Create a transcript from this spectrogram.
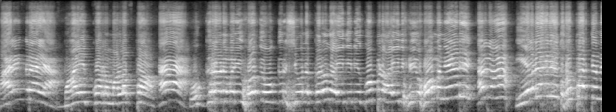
ಮಾಲಿಂಗರಾಯ. ಮಾಯಿಕೋರ ಮಲ್ಲಪ್ಪ. ಉಗ್ರನ ಮನೆಗೆ ಹೋಗಿ ಉಗ್ರ ಶಿವನ ಕರೆದು ಐದು ಇಡೀ ಗುಬ್ಬಳ ಐದು ಹಿಡಿ ಹೋಮ ನೀಡಿ. ಅಲ್ಲ ಏಳೇಳಿ ಧೂಪಾರ್ತಿಯಿಂದ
